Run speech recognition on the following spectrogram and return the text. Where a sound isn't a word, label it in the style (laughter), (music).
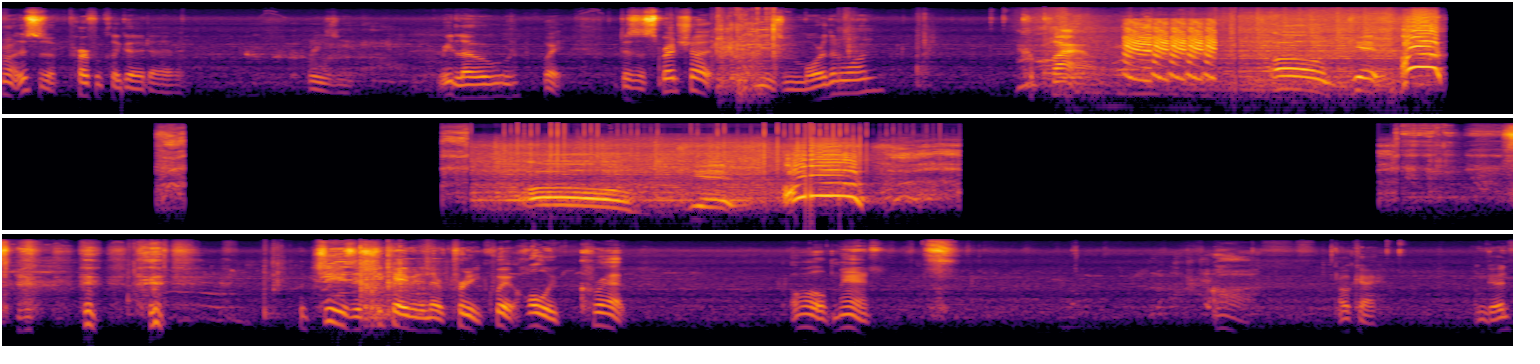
Oh, this is a perfectly good uh, reason. Reload. Wait, does a spread shot use more than one? Kapow! Oh, get. Oh! (laughs) Jesus, she came in there pretty quick. Holy crap. Oh, man. Oh. Okay. I'm good.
